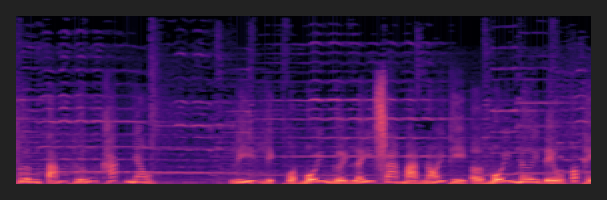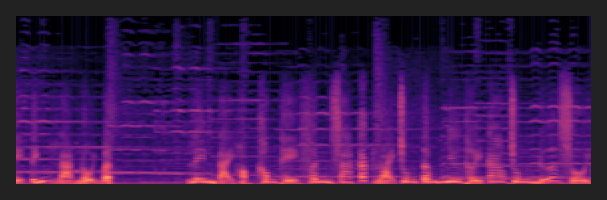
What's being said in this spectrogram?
phương tám hướng khác nhau. Lý lịch của mỗi người lấy ra mà nói thì ở mỗi nơi đều có thể tính là nổi bật. Lên đại học không thể phân ra các loại trung tâm như thời cao trung nữa rồi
